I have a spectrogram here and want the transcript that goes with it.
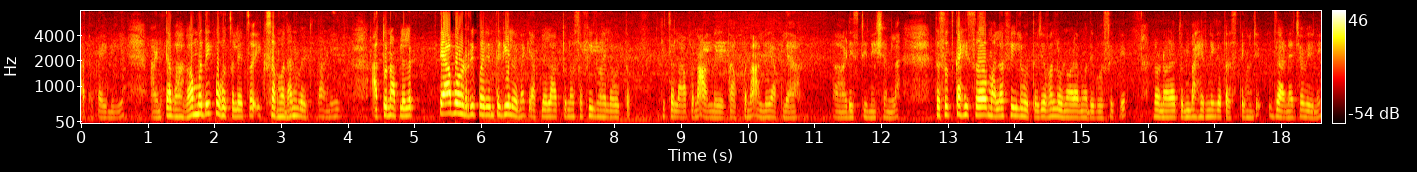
आता काही नाही आहे आणि त्या भागामध्ये पोहोचल्याचं एक समाधान भेटतं आणि आतून आपल्याला त्या बॉर्डरीपर्यंत गेलं ना की आपल्याला आतून असं फील व्हायला होतं की चला आपण आलो आहे तर आपण आलो आहे आपल्या डेस्टिनेशनला तसंच काहीसं मला फील होतं जेव्हा लोणावळ्यामध्ये बस येते. लोणावळ्यातून बाहेर निघत असते म्हणजे जाण्याच्या वेळी.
